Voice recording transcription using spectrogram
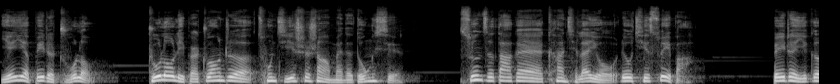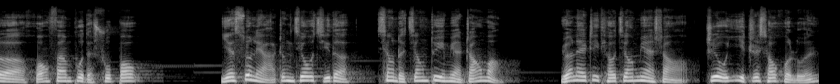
爷爷背着竹篓。竹篓里边装着从集市上买的东西，孙子大概看起来有六七岁吧，背着一个黄帆布的书包。爷孙俩正焦急地向着江对面张望。原来这条江面上只有一只小火轮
